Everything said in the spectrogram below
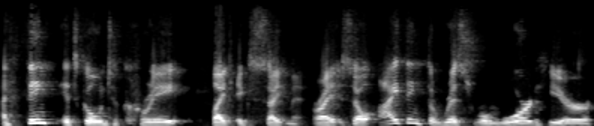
I think it's going to create like excitement, right? So I think the risk reward here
